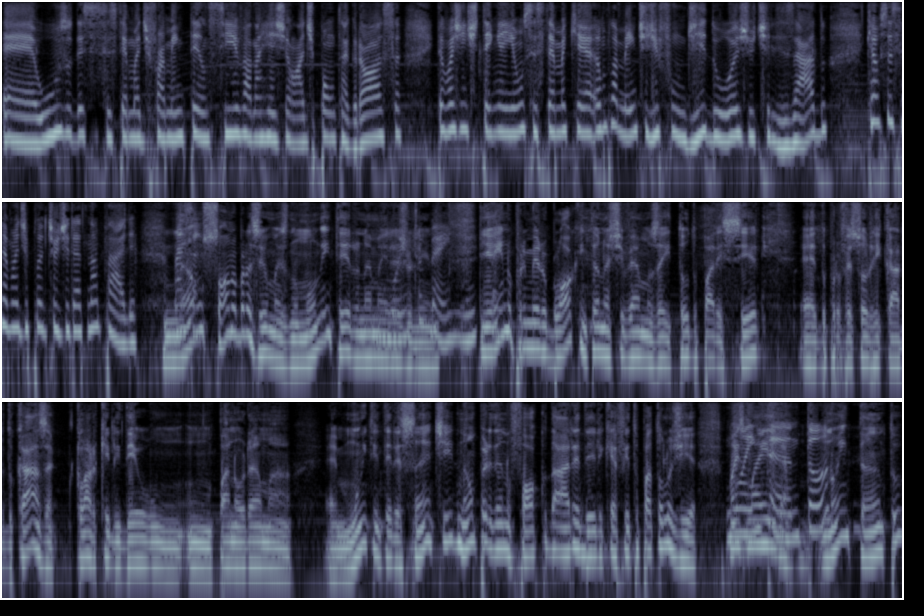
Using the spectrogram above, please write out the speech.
eh, o uso desse sistema de forma intensiva na região lá de Ponta Grossa. Então a gente tem aí um sistema que é amplamente difundido hoje, utilizado, que é o sistema de plantio direto na palha. Mas, Não só no Brasil, mas no mundo inteiro, né, Maíra Julina? Bem, e bem. aí no primeiro bloco, então, nós tivemos aí todo o parecer é, do professor Ricardo Casa. Claro que ele deu um, um panorama é, muito interessante, não perdendo foco da área dele, que é a fitopatologia. Mas, no Maíra, entanto... no entanto,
